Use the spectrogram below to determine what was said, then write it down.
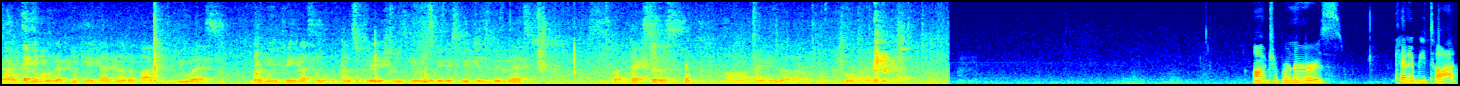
what if you want to replicate that in other parts of the U.S.? What do you think are some of the considerations given the various regions, Midwest, uh, Texas, uh, and uh, North Entrepreneurs, can it be taught?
